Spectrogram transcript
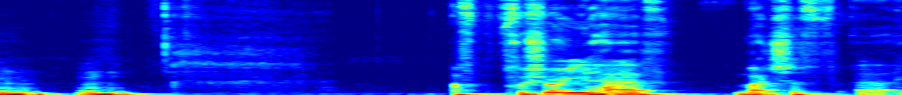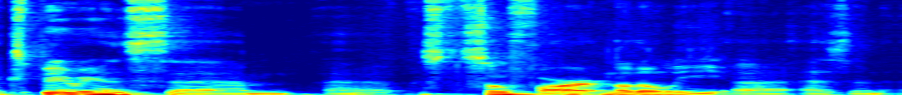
Mm-hmm, mm-hmm. For sure, you have much of uh, experience um, uh, so far, not only uh, as an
